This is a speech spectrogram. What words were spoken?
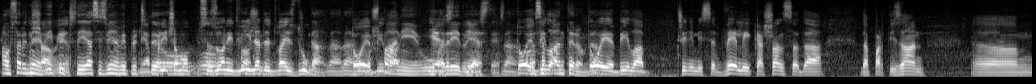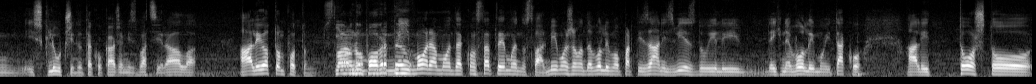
A u stvari ne, vi pričate, ja se izvinjam, vi Ja pričate pričam o, sezoni prošloj. 2022. Da, da, da, to je u Španiji, u jest, Madridu, jest, jeste, jest. da, To je ono bila, Panterom, to da. je bila, čini mi se, velika šansa da, da Partizan um, isključi, da tako kažem, izbaci Reala, ali o tom potom. Stvarno, onda u povratnoj- mi moramo da konstatujemo jednu stvar. Mi možemo da volimo Partizan i Zvijezdu ili da ih ne volimo i tako, ali to što,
